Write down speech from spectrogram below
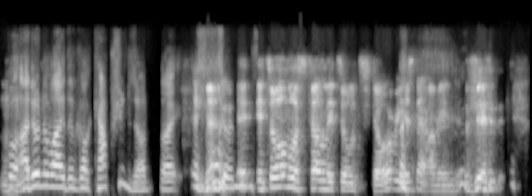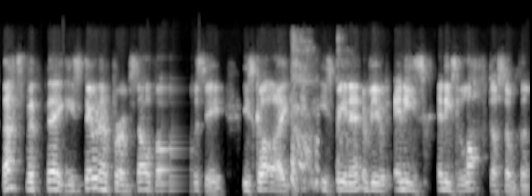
but I don't know why they've got captions on. Like, Mm-hmm. Don't- it, it's almost telling its own story, isn't it? I mean, that's the thing. He's doing it for himself. Obviously, he's got like he's being interviewed in his in his loft or something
